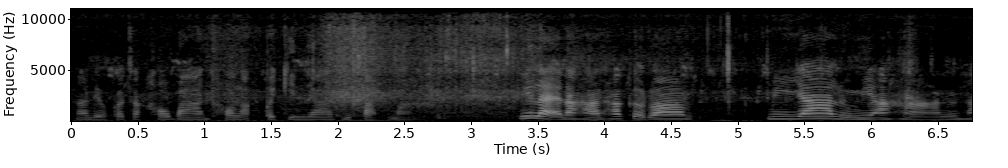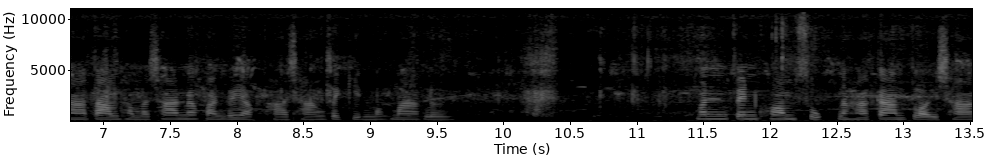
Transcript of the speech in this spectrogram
แล้วเดี๋ยวก็จะเข้าบ้านเข้าหลักไปกินหญ้าที่ตัดมา นี่แหละนะคะ ถ้าเกิดว่ามีหญ้าหรือมีอาหารนะตามธรรมชาติแม่ควันก็อยากพาช้างไปกินมาก ๆ เลย มันเป็นความสุขนะคะ การปล่อยช้าง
